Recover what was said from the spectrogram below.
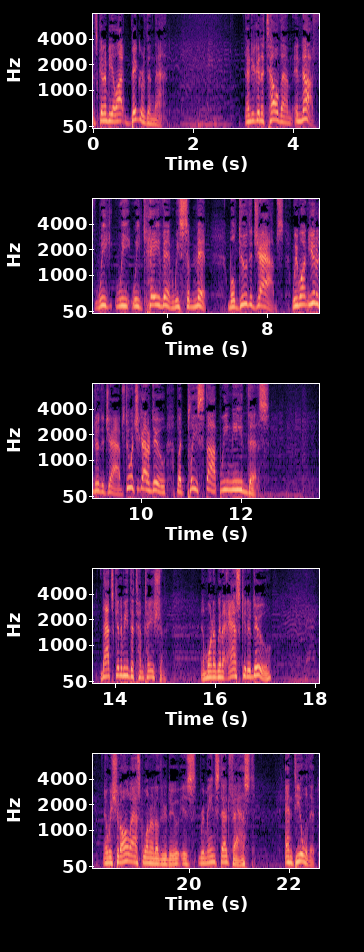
It's going to be a lot bigger than that. And you're going to tell them, enough. We, we, we cave in. We submit. We'll do the jabs. We want you to do the jabs. Do what you got to do, but please stop. We need this. That's going to be the temptation. And what I'm going to ask you to do, and we should all ask one another to do, is remain steadfast and deal with it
